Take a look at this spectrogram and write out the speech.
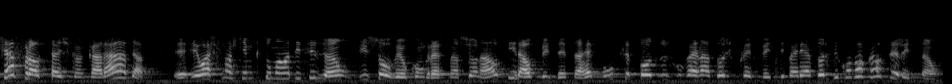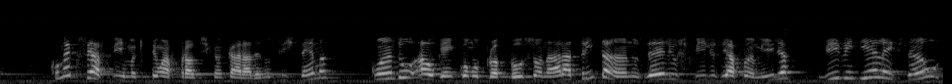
se a fraude está escancarada, eu acho que nós temos que tomar uma decisão, dissolver o Congresso Nacional, tirar o presidente da República, todos os governadores, prefeitos e vereadores e convocar outra eleição. Como é que você afirma que tem uma fraude escancarada no sistema quando alguém como o próprio Bolsonaro, há 30 anos, ele, os filhos e a família vivem de eleição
